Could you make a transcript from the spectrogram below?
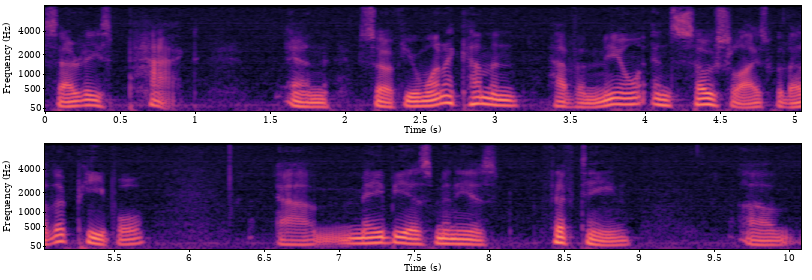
Saturday's packed. And so if you want to come and have a meal and socialize with other people, uh, maybe as many as 15, um,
